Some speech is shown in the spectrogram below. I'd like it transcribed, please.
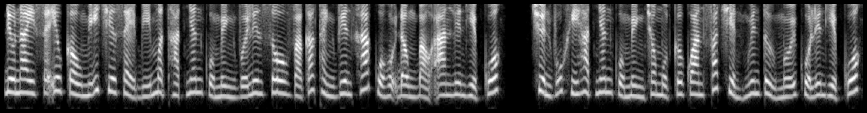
Điều này sẽ yêu cầu Mỹ chia sẻ bí mật hạt nhân của mình với Liên Xô và các thành viên khác của Hội đồng Bảo an Liên Hiệp Quốc, chuyển vũ khí hạt nhân của mình cho một cơ quan phát triển nguyên tử mới của Liên Hiệp Quốc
